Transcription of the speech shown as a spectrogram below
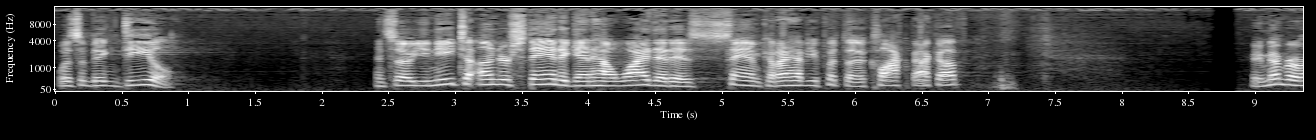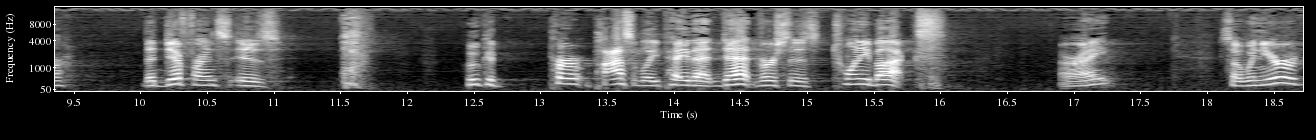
was a big deal. And so you need to understand again how wide that is. Sam, could I have you put the clock back up? Remember, the difference is who could per- possibly pay that debt versus 20 bucks. All right? So when you're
